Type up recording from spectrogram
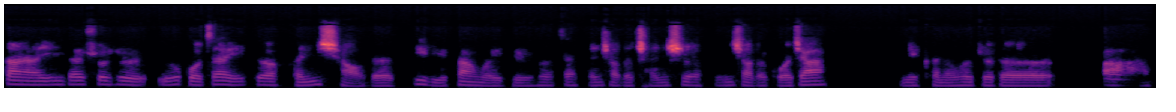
当然应该说是，如果在一个很小的地理范围，比如说在很小的城市、很小的国家，你可能会觉得啊，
